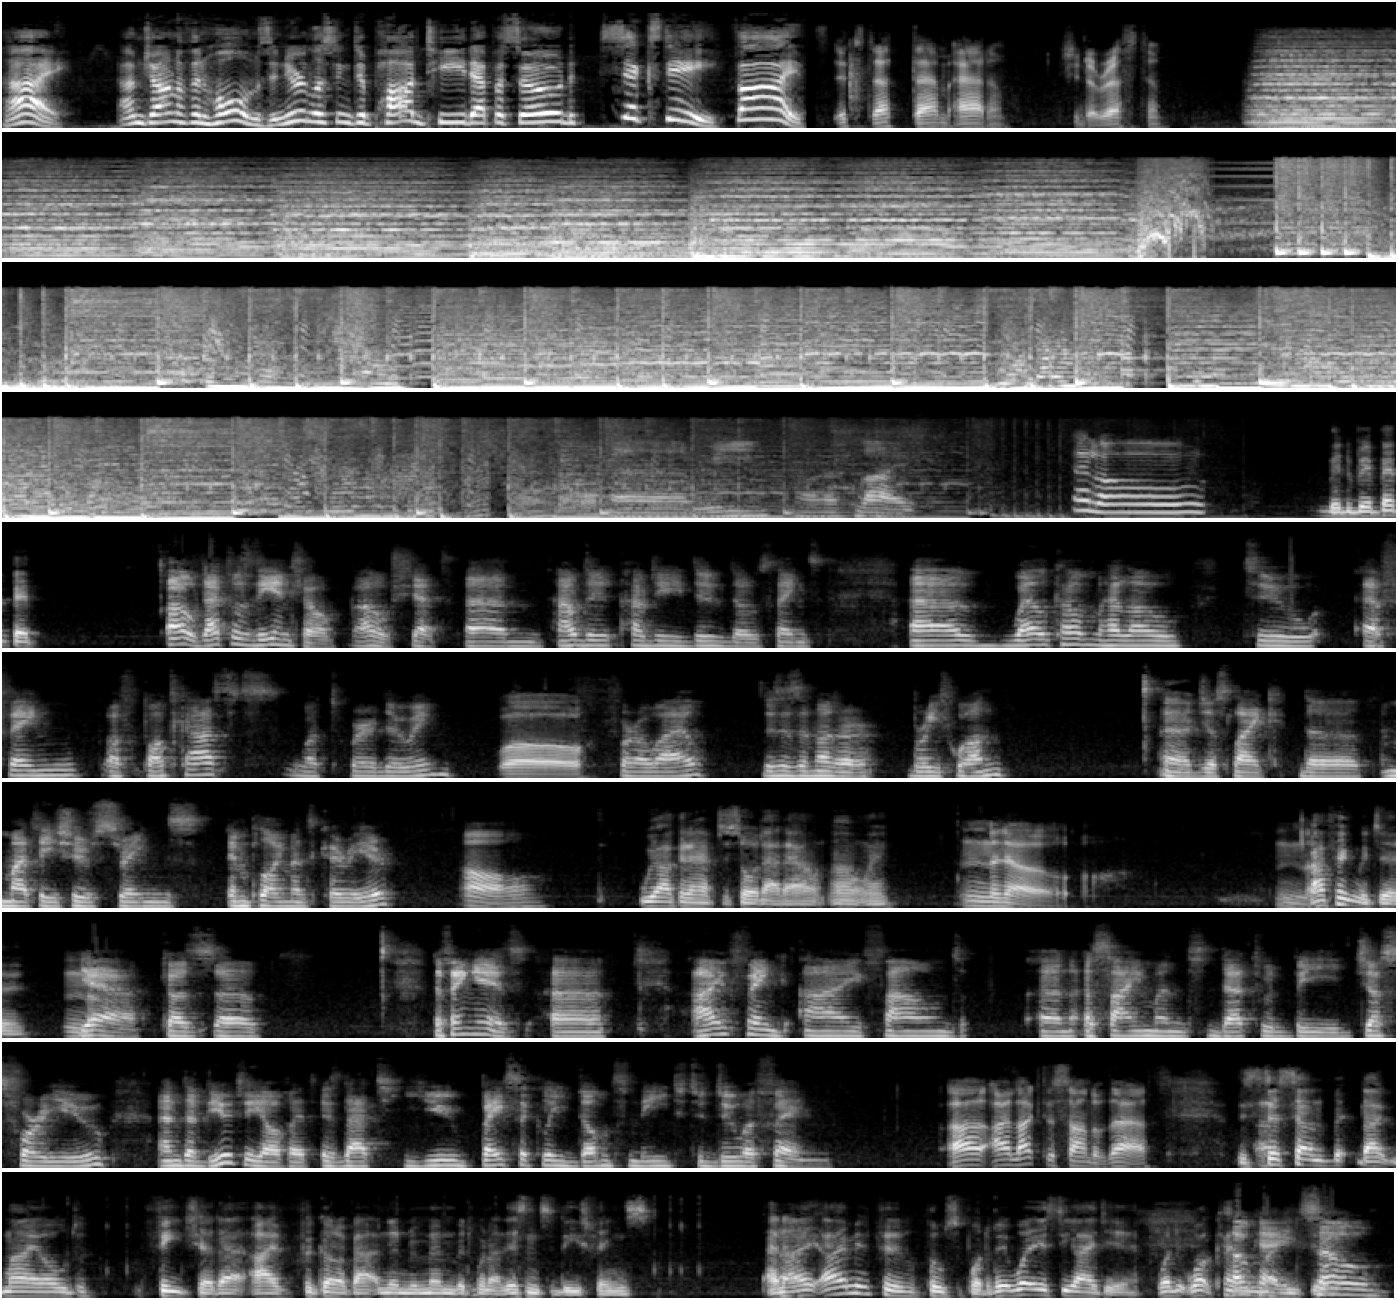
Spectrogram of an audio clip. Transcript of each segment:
Hi, I'm Jonathan Holmes, and you're listening to Pod Teed episode 65. It's that damn Adam. Should arrest him. Hello. Bip, bip, bip, bip. Oh, that was the intro. Oh shit. Um, how do how do you do those things? Uh, welcome, hello to a thing of podcasts. What we're doing Whoa. for a while. This is another brief one, uh, just like the Matty Shoestrings employment career. Oh. We are going to have to sort that out, aren't we? No. No. I think we do. no. Yeah, because uh, the thing is, uh, I think I found an assignment that would be just for you, and the beauty of it is that you basically don't need to do a thing. I, I like the sound of that. This does sound a bit like my old feature that I forgot about and then remembered when I listened to these things. And I, I'm in full, full support of it. What is the idea? What what kind of Okay, so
